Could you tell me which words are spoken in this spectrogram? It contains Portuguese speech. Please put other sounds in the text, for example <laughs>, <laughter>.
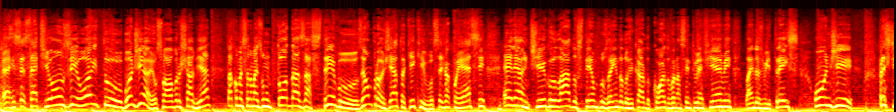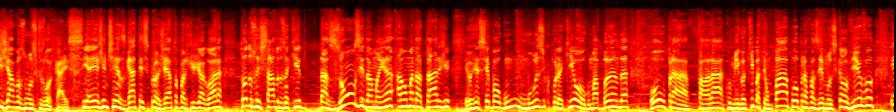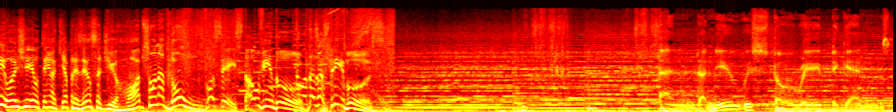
RC7118, bom dia, eu sou Álvaro Xavier, tá começando mais um Todas as Tribos, é um projeto aqui que você já conhece, ele é antigo, lá dos tempos ainda do Ricardo Córdova na 101 FM, lá em 2003, onde prestigiava os músicos locais, e aí a gente resgata esse projeto a partir de agora, todos os sábados aqui, das 11 da manhã a uma da tarde, eu recebo algum músico por aqui, ou alguma banda, ou pra falar comigo aqui, bater um papo, ou pra fazer música ao vivo, e hoje eu tenho aqui a presença de Robson Anadon. Você está ouvindo Todas as Tribos. And a new story begins.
